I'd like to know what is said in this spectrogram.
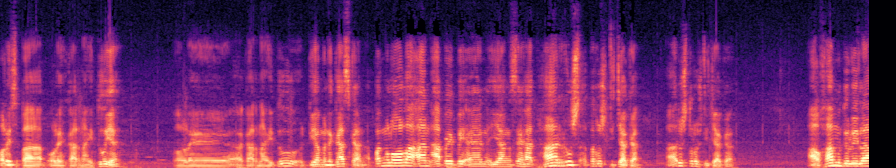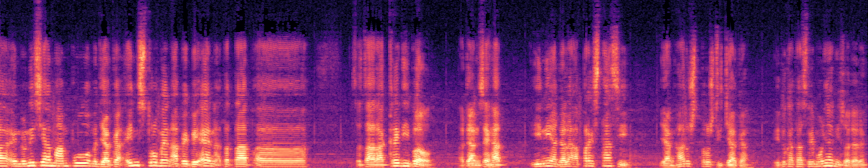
Oleh sebab oleh karena itu ya, oleh eh, karena itu dia menegaskan pengelolaan APBN yang sehat harus terus dijaga, harus terus dijaga. Alhamdulillah Indonesia mampu menjaga instrumen APBN tetap uh, secara kredibel dan sehat. Ini adalah prestasi yang harus terus dijaga. Itu kata Sri Mulyani, saudara.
